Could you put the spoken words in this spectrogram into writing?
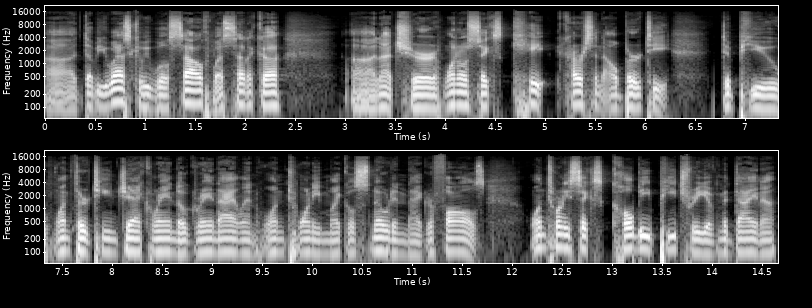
uh, WS, could be Will South, West Seneca. Uh, not sure. 106, Kate Carson Alberti. Depew, 113 Jack Randall, Grand Island, 120 Michael Snowden, Niagara Falls, 126 Colby Petrie of Medina,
